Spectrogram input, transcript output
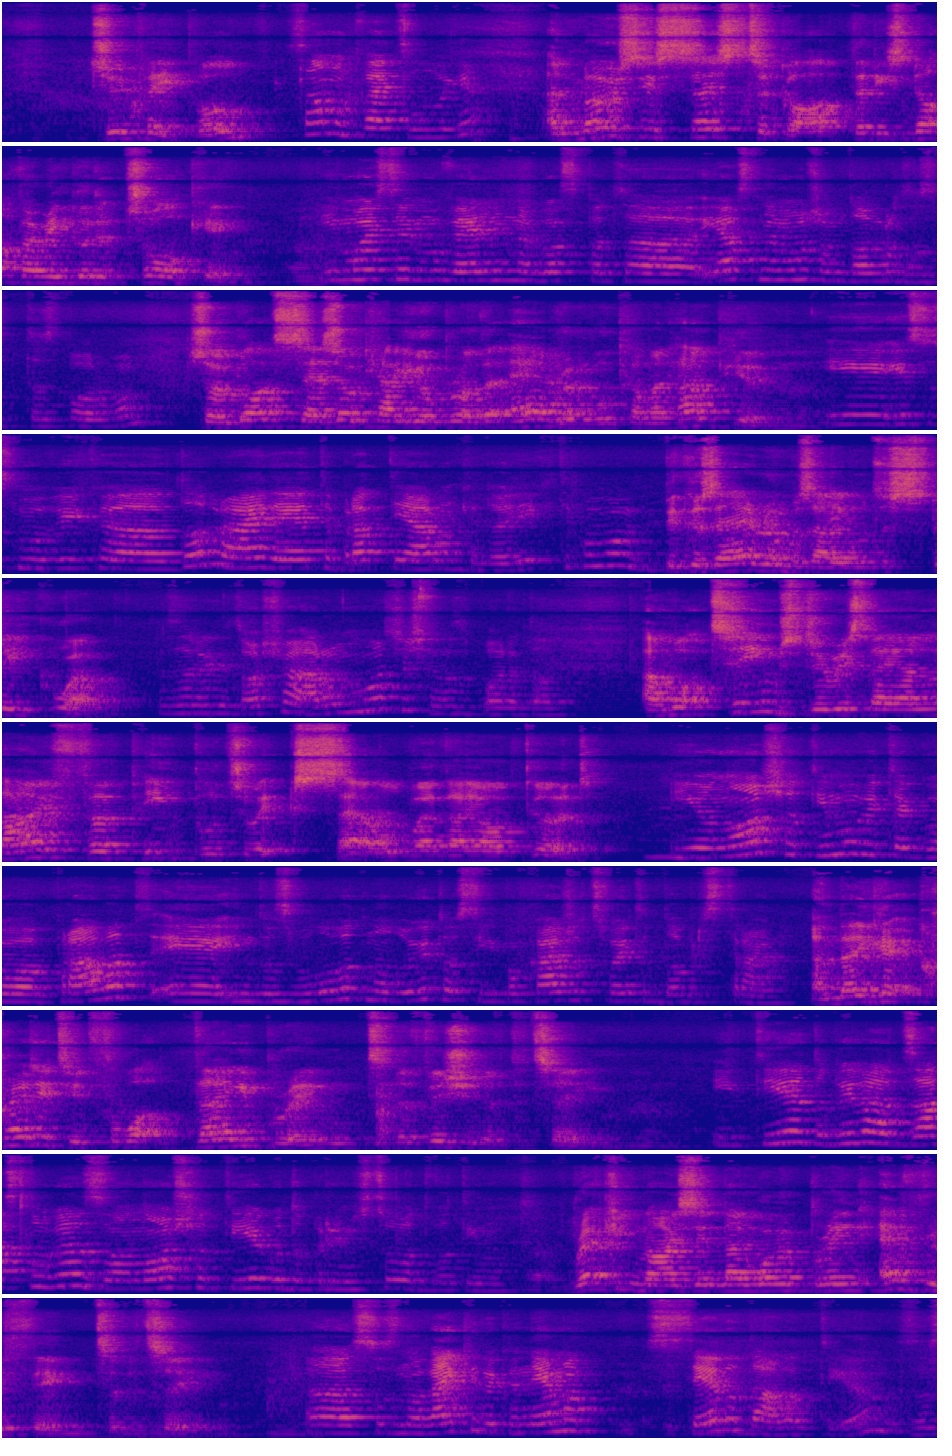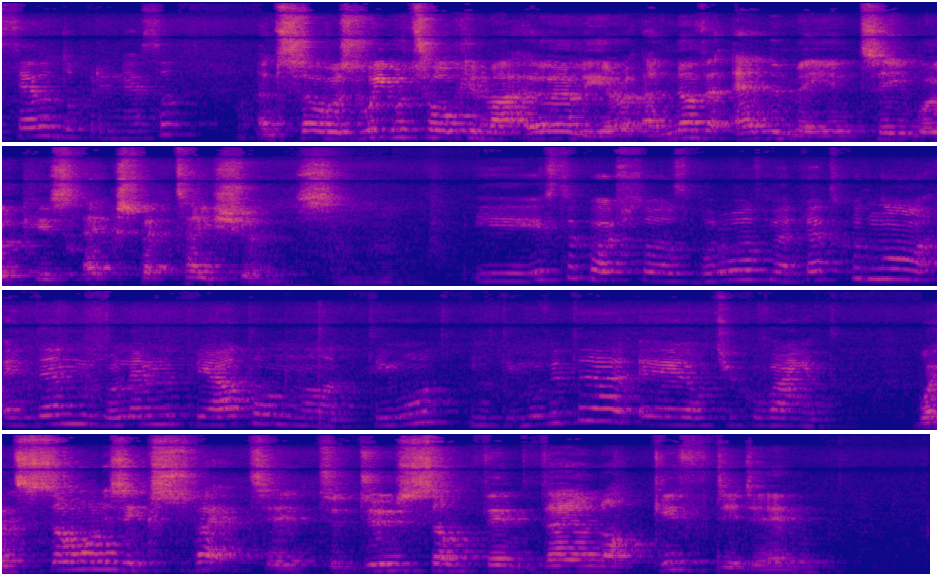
two people, само двајца луѓе, and Moses says to God that he's not very good at talking. и Мојсе му вели на Господ, «А, јас не можам добро да, да зборувам. So God says, okay, your brother Aaron will come and help you. И Исус му вика, добро, ајде, ете, брат ти Арон ќе дојде и ќе ти помогне. Because Aaron was able to speak well. Заради тоа што Арон можеше да збори добро. And what teams do is they allow for people to excel where they are good. И оно што тимовите го прават е им дозволуваат на луѓето да си ги покажат своите добри страни. And they get credited for what they bring to the vision of the team. И тие добиваат заслуга за оно што тие го допринесуваат во тимот. recognizing they won't bring everything to the team. А, сознавајќи дека немат се да дадат тие, за се да допринесат. And so, as we were talking about earlier, another enemy in teamwork is expectations. И исто како што зборувавме претходно, еден голем непријател на тимот, на тимовите е очекувањето. When someone is expected to do something they are not gifted in,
